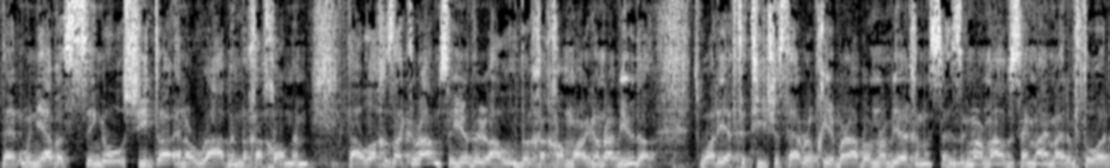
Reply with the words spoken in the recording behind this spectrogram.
that when you have a single shita and a rabbin, the chachamim, the Allah is like the rabbin. So here the, uh, the chacham argue on Rabbi Yudah. So why do you have to teach us that? Rabbi Barabba and Rabbi Yechon says the Gemara. The same I might have thought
